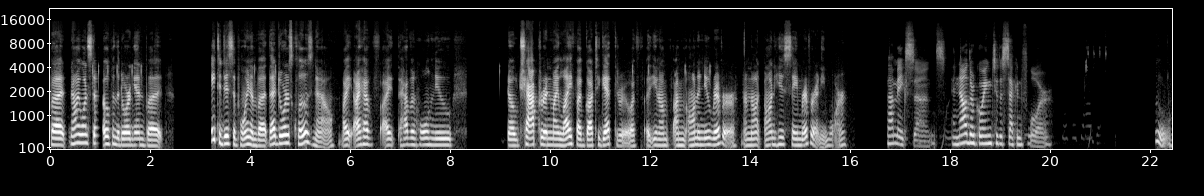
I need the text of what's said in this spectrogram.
But now he wants to open the door again, but hate to disappoint him, but that door is closed now. I I have I have a whole new you know chapter in my life I've got to get through. I've uh, you know I'm I'm on a new river. I'm not on his same river anymore. That makes sense. And now they're going to the second floor. Ooh.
